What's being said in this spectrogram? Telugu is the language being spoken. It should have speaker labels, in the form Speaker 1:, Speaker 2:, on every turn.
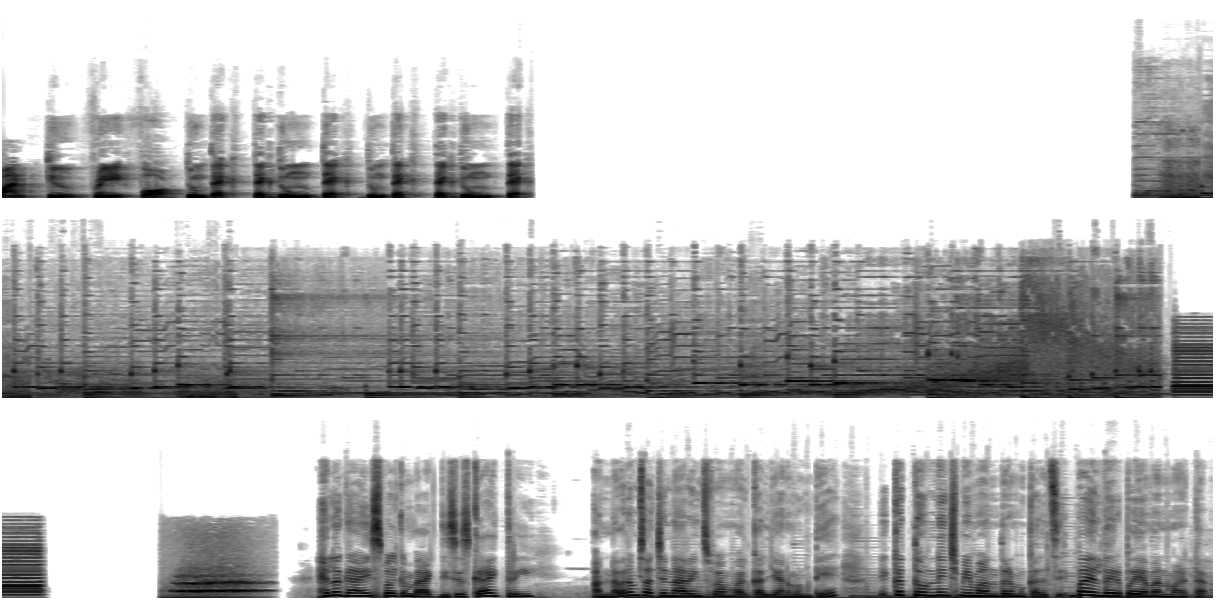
Speaker 1: One, two, three, four. Doom tech, tech, doom tech, doom tech, tech, doom tech.
Speaker 2: Hello guys, welcome back. This is Gayatri. Annavaram Satyanarayana స్వామి వారి కళ్యాణం ఉంటే ఇక తుని నుంచి మేము అందరం కలిసి బయలుదేరిపోయామన్నమాట.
